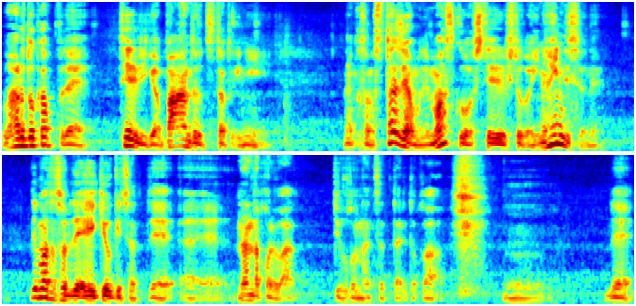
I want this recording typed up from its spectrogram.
ワールドカップでテレビがバーンと映った時になんかそのスタジアムでマスクをしている人がいないんですよね。でまたそれで影響を受けちゃって、えー、なんだこれはっていうことになっちゃったりとか、うん、で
